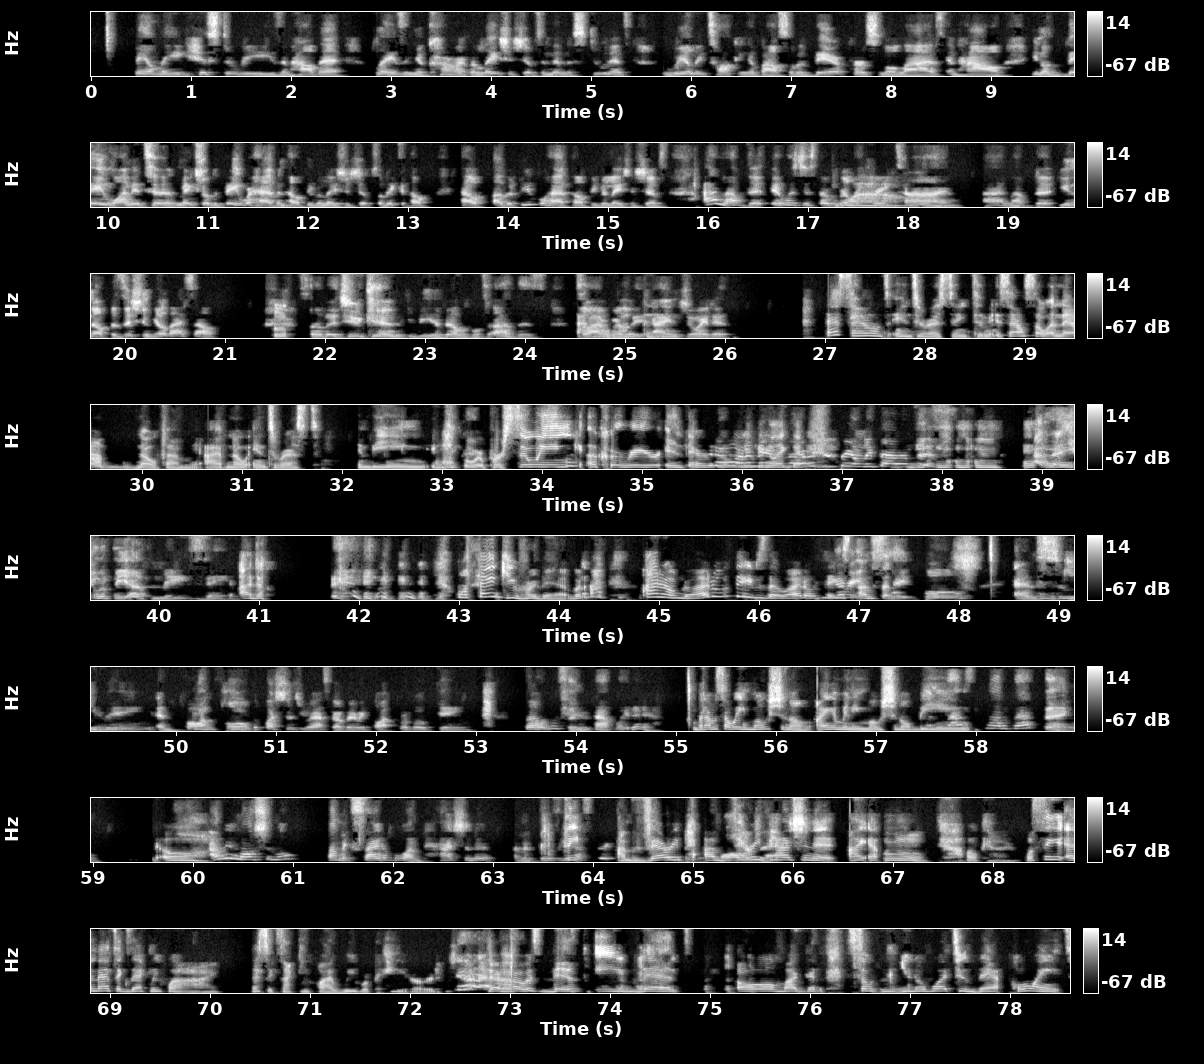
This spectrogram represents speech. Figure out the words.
family histories and how that plays in your current relationships. And then the students really talking about sort of their personal lives and how, you know, they wanted to make sure that they were having healthy relationships so they could help help other people have healthy relationships. I loved it. It was just a really wow. great time. I loved it. You know, physician heal thyself mm. so that you can be available to others. So I, I really, I enjoyed it. That sounds interesting to me. It sounds so now, no family. I have no interest in being or pursuing a career in therapy or anything like that. Family therapist. Mm-mm, mm-mm, I bet mm, you would be mm, mm. amazing. I don't. well, thank you for that, but I, I don't know. I don't think so. I don't think very so. I'm insightful so, and soothing you. and thoughtful. The questions you ask are very thought provoking. So listen, you're halfway there. But I'm so emotional. I am an emotional being. That's not a bad thing. Oh, I'm emotional. I'm excitable. I'm passionate. I'm enthusiastic. See, I'm very, pa- I'm very passionate. I am. Mm, okay. Well, see, and that's exactly why. That's exactly why we were paired yes. to host this event. oh my goodness. So you know what? To that point,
